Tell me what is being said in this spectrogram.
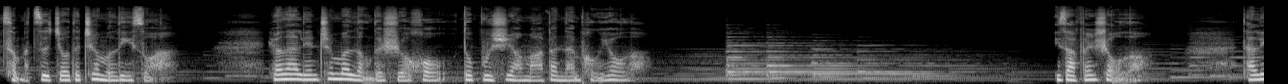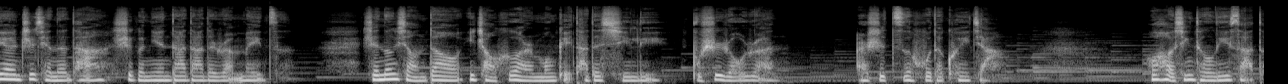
怎么自救的这么利索啊？原来连这么冷的时候都不需要麻烦男朋友了。伊萨分手了，谈恋爱之前的她是个蔫哒哒的软妹子，谁能想到一场荷尔蒙给她的洗礼不是柔软，而是自护的盔甲。我好心疼 Lisa 的，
